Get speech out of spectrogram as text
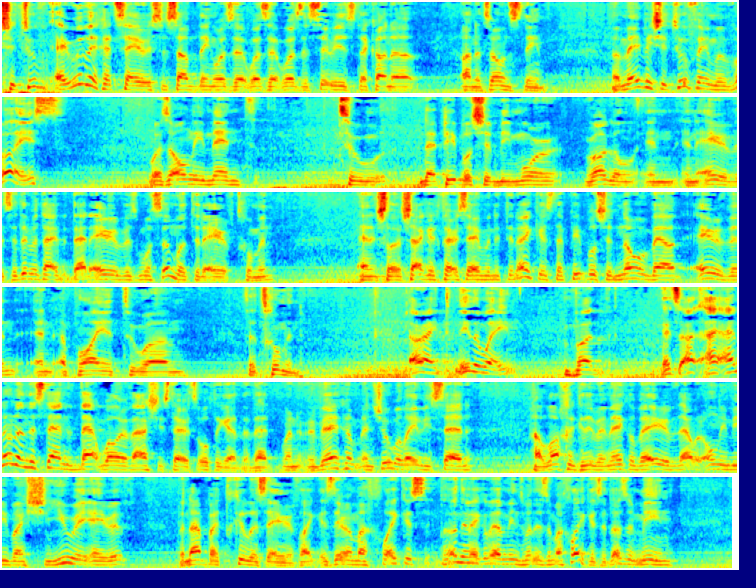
Shituf Erev Chatzeris or something was a was a was a serious takana on its own steam. But maybe Shitufim Mavais was only meant to that people should be more ruggle in in Erev. It's a different type. That Erev is more similar to the Erev Tchumen. And Shloshakach Tarsevin that people should know about Erevin and apply it to um, to Tchumen. All right. Either way, but it's I, I don't understand that well of Ashi's teretz altogether. That when Rebbeinu and Shubal Levi said halacha k'div that would only be by shiurei erev but not by tchilas erev. Like, is there a machlekes? The means when there's a machlekes. It doesn't mean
